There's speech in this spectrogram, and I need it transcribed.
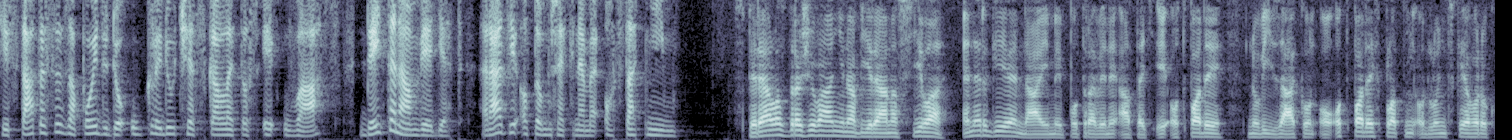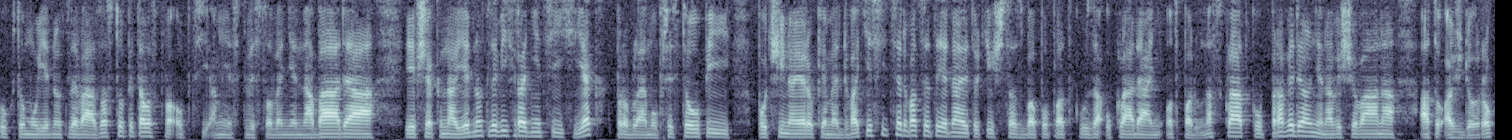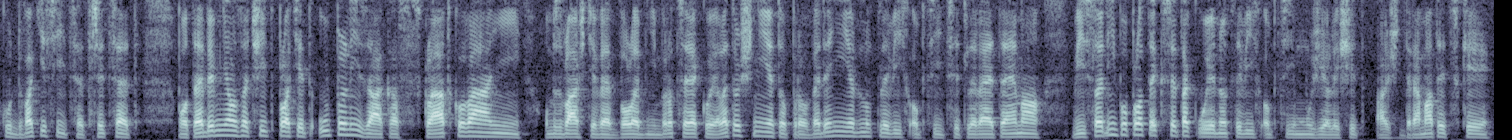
Chystáte se zapojit do úklidu Česka letos i u vás? Dejte nám vědět, rádi o tom řekneme ostatním. Spirála zdražování nabírá na síle. Energie, nájmy, potraviny a teď i odpady. Nový zákon o odpadech platný od loňského roku k tomu jednotlivá zastupitelstva obcí a měst vysloveně nabádá. Je však na jednotlivých radnicích, jak k problému přistoupí. Počínaje rokem 2021 je totiž sazba poplatků za ukládání odpadu na skládku pravidelně navyšována a to až do roku 2030. Poté by měl začít platit úplný zákaz skládkování. Obzvláště ve volebním roce, jako je letošní, je to pro vedení jednotlivých obcí citlivé téma. Výsledný poplatek se tak u jednotlivých obcí může lišit až dramaticky.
